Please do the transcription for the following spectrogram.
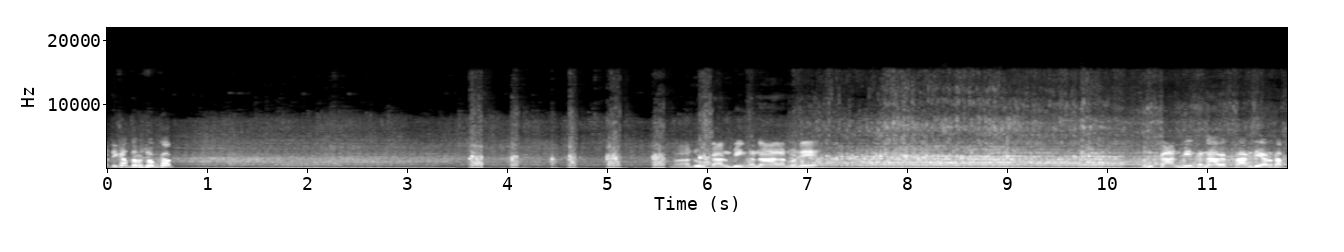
สวัสดีครับท่านผู้ชมครับ มาดูการวิ่งคณากันวันนี้ เป็นการวิ่งคณาแบบข้างเดียวนะครับ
